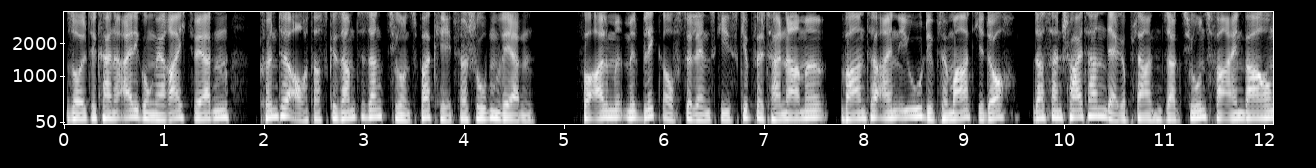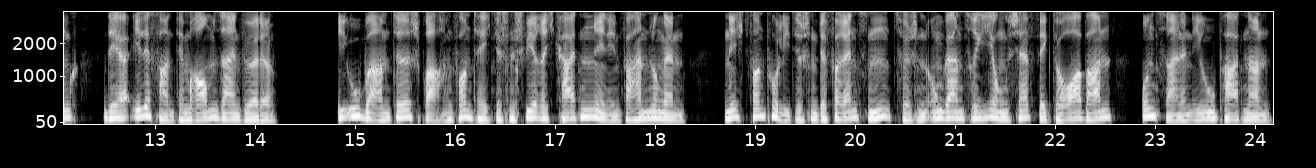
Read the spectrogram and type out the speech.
Sollte keine Einigung erreicht werden, könnte auch das gesamte Sanktionspaket verschoben werden. Vor allem mit Blick auf Zelenskys Gipfelteilnahme warnte ein EU-Diplomat jedoch, dass ein Scheitern der geplanten Sanktionsvereinbarung der Elefant im Raum sein würde. EU-Beamte sprachen von technischen Schwierigkeiten in den Verhandlungen, nicht von politischen Differenzen zwischen Ungarns Regierungschef Viktor Orban und seinen EU-Partnern.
